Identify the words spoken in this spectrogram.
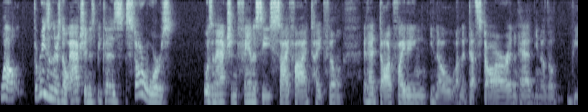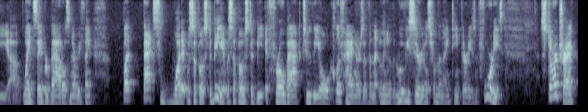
Well, the reason there's no action is because Star Wars was an action fantasy sci-fi type film. It had dogfighting, you know, on the Death Star, and it had, you know, the the uh, lightsaber battles and everything. But that's what it was supposed to be. It was supposed to be a throwback to the old cliffhangers of the you know the movie serials from the 1930s and 40s. Star Trek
